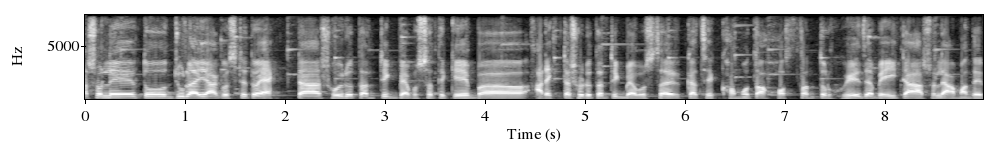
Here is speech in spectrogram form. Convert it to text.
আসলে তো জুলাই, আগস্টে তো একটা স্বৈরতান্ত্রিক ব্যবস্থা থেকে বা আরেকটা স্বৈরতান্ত্রিক ব্যবস্থার কাছে ক্ষমতা হস্তান্তর হয়ে যাবে, এইটা আসলে আমাদের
